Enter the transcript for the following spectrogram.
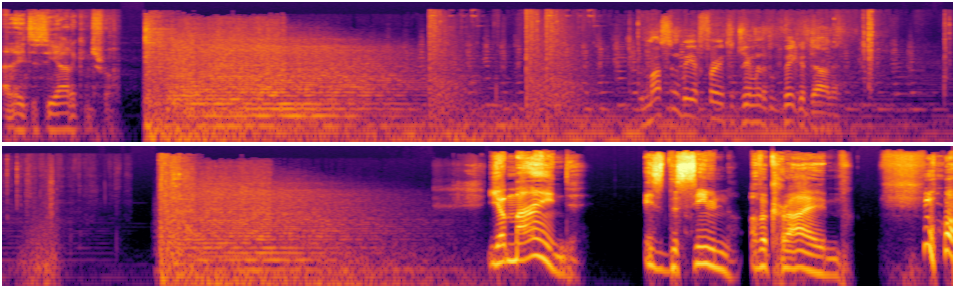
I'd hate to see out of control. We mustn't be afraid to dream a little bigger, darling. Your mind is the scene of a crime.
